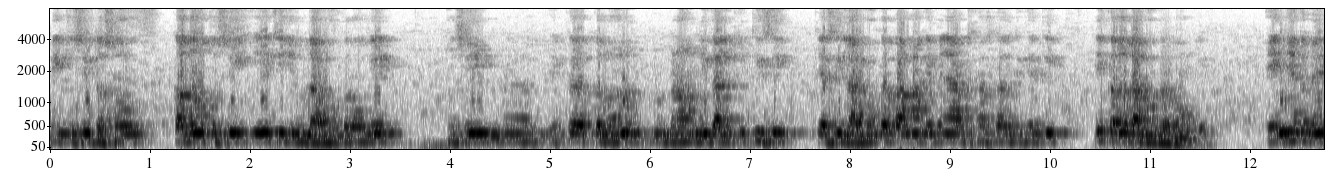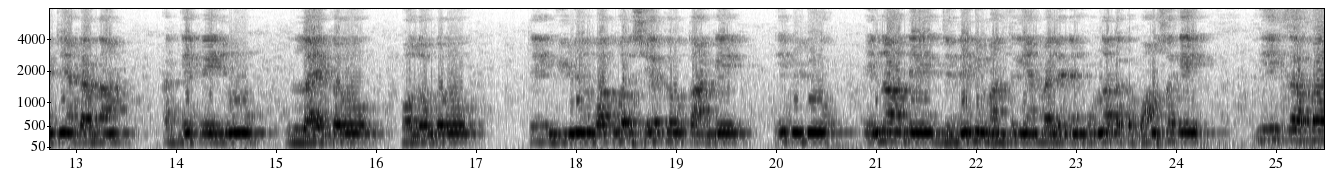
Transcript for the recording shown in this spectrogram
ਵੀ ਤੁਸੀਂ ਦੱਸੋ ਕਦੋਂ ਤੁਸੀਂ ਇਹ ਚੀਜ਼ ਨੂੰ ਲਾਗੂ ਕਰੋਗੇ। ਤੁਸੀਂ ਇੱਕ ਕਾਨੂੰਨ ਬਣਾਉਣ ਦੀ ਗੱਲ ਕੀਤੀ ਸੀ ਕਿ ਅਸੀਂ ਲਾਗੂ ਕਰਵਾਵਾਂਗੇ ਪੰਜਾਬ 'ਚ ਖਸਖਸ ਦੀ ਖੇਤੀ। ਇਹ ਕਦੋਂ ਲਾਗੂ ਕਰਵਾਓਗੇ? ਇੰਨੀਆਂ ਕੁ ਬੇਨਤੀਆਂ ਕਰਦਾ, ਅੱਗੇ ਪੇਜ ਨੂੰ ਲਾਈਕ ਕਰੋ ਫੋਲੋ ਕਰੋ ਤੇ ਵੀਡੀਓ ਨੂੰ ਵੱਧ ਤੋਂ ਵੱਧ ਸ਼ੇਅਰ ਕਰੋ ਤਾਂ ਕਿ ਇਹ ਵੀਡੀਓ ਇਹਨਾਂ ਦੇ ਜਿੰਨੇ ਵੀ ਮੰਤਰੀ ਐਮਐਲਏ ਨੇ ਉਹਨਾਂ ਤੱਕ ਪਹੁੰਚ ਸਕੇ। ਇਹ ਇੱਕ ਆਪਾਂ,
